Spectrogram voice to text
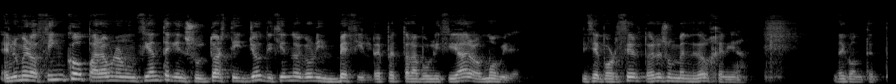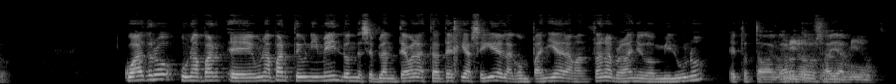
El número 5 para un anunciante que insultó a Steve Jobs diciendo que era un imbécil respecto a la publicidad de los móviles. Dice, por cierto, eres un vendedor genial. De contexto. Cuatro, una, par- eh, una parte de un email donde se planteaba la estrategia a seguir en la compañía de la manzana para el año 2001. Esto estaba claro, todos lo 2011, sabíamos. 2011.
